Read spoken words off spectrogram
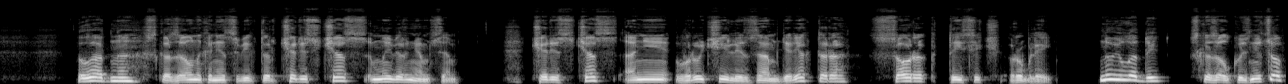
— Ладно, — сказал, наконец, Виктор, — через час мы вернемся. Через час они вручили замдиректора сорок тысяч рублей. — Ну и лады, — сказал Кузнецов,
